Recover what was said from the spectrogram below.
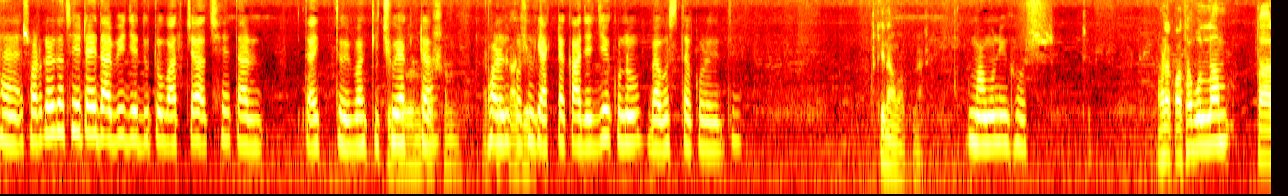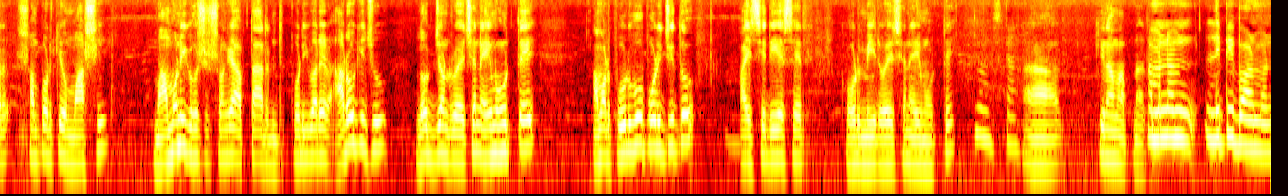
হ্যাঁ সরকারের কাছে এটাই দাবি যে দুটো বাচ্চা আছে তার দায়িত্ব বা কিছু একটা ভরণ। পোষণকে একটা কাজের যে কোনো ব্যবস্থা করে দিতে। কি নাম আপনার? মামনি ঘোষ। আমরা কথা বললাম তার সম্পর্কীয় মাসি মামনি ঘোষের সঙ্গে তার পরিবারের আরও কিছু লোকজন রয়েছেন। এই মুহূর্তে আমার পূর্ব পরিচিত আইসিডিএস এর কর্মী রয়েছেন এই মুহূর্তে। নমস্কার। কি নাম আপনার? আমার নাম লিপি বর্মন।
